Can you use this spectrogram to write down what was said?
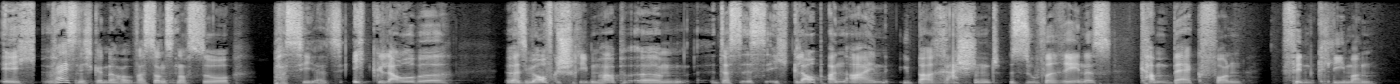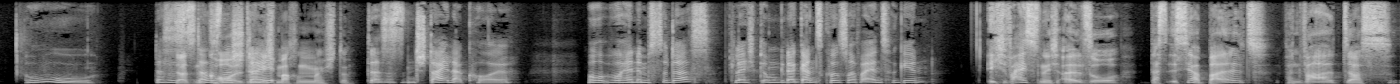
Ich weiß nicht genau, was sonst noch so passiert. Ich glaube, was ich mir aufgeschrieben habe, ähm, das ist, ich glaube an ein überraschend souveränes Comeback von Finn Kliman. Uh, das ist, Das ist ein das Call, ist den ich machen möchte. Das ist ein steiler Call. Wo, woher nimmst du das? Vielleicht, um da ganz kurz drauf einzugehen. Ich weiß nicht, also das ist ja bald, wann war das?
